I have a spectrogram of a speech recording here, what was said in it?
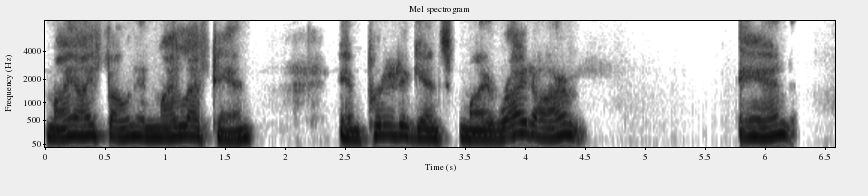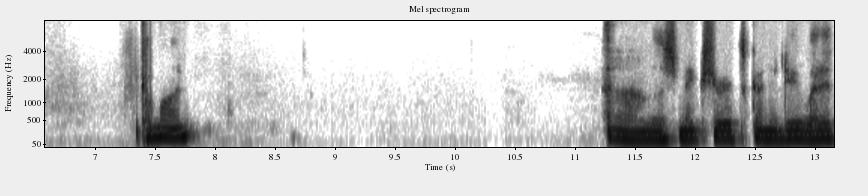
my iPhone in my left hand and put it against my right arm. And come on. Um, let's make sure it's going to do what it.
